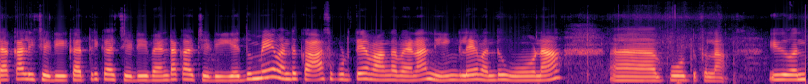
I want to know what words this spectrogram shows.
தக்காளி செடி கத்திரிக்காய் செடி வெண்டைக்காய் செடி எதுவுமே வந்து காசு கொடுத்தே வாங்க வேணாம். நீங்களே வந்து ஓனாக போட்டுக்கலாம். இது வந்து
